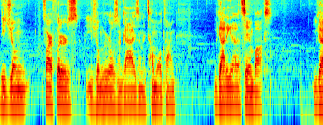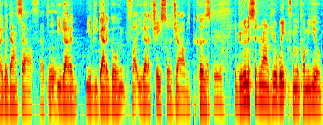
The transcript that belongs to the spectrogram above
these young firefighters, these young girls and guys, and I tell them all the time, you got to get out of the sandbox. You got to go down south. You- Absolutely. You, got to you, you got to go. and You got to chase those jobs because Absolutely. if you're going to sit around here waiting for them to come to you,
